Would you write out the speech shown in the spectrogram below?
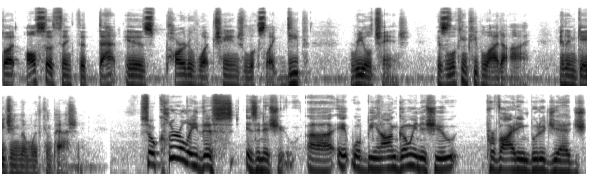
but also think that that is part of what change looks like. Deep, real change is looking people eye to eye and engaging them with compassion. So clearly, this is an issue. Uh, it will be an ongoing issue, providing Buttigieg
